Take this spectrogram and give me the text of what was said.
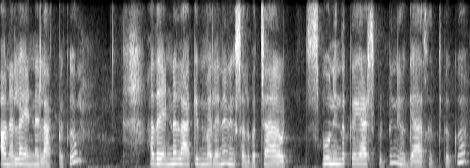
ಅವನ್ನೆಲ್ಲ ಎಣ್ಣೆಲಿ ಹಾಕಬೇಕು. ಅದು ಎಣ್ಣೆಲಿ ಹಾಕಿದ ಮೇಲೆ ನೀವು ಸ್ವಲ್ಪ ಚಾ, ಸ್ಪೂನಿಂದ ಕೈ ಆಡಿಸ್ಬಿಟ್ಟು ನೀವು ಗ್ಯಾಸ್ ಹಚ್ಚಬೇಕು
